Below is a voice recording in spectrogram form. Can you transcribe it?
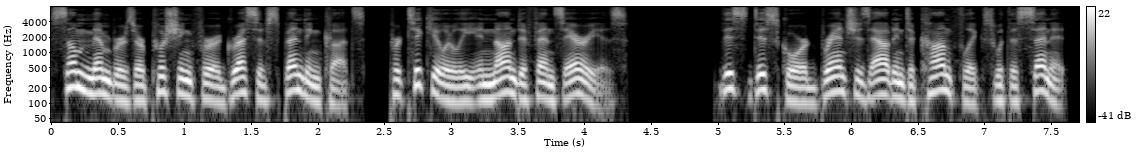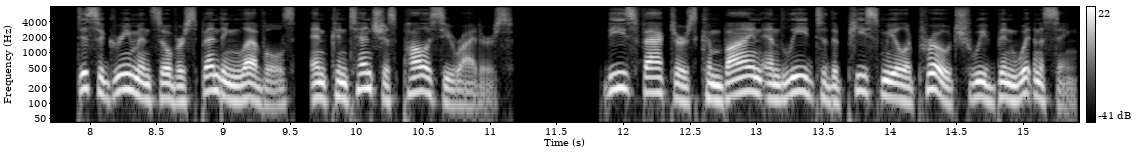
Some members are pushing for aggressive spending cuts, particularly in non defense areas. This discord branches out into conflicts with the Senate, disagreements over spending levels, and contentious policy riders. These factors combine and lead to the piecemeal approach we've been witnessing.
